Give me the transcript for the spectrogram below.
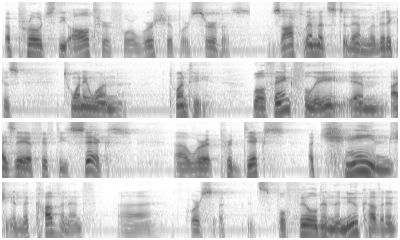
approach the altar for worship or service. It was off limits to them. Leviticus 21 20. Well, thankfully, in Isaiah 56, uh, where it predicts a change in the covenant, uh, of course, uh, it's fulfilled in the new covenant,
